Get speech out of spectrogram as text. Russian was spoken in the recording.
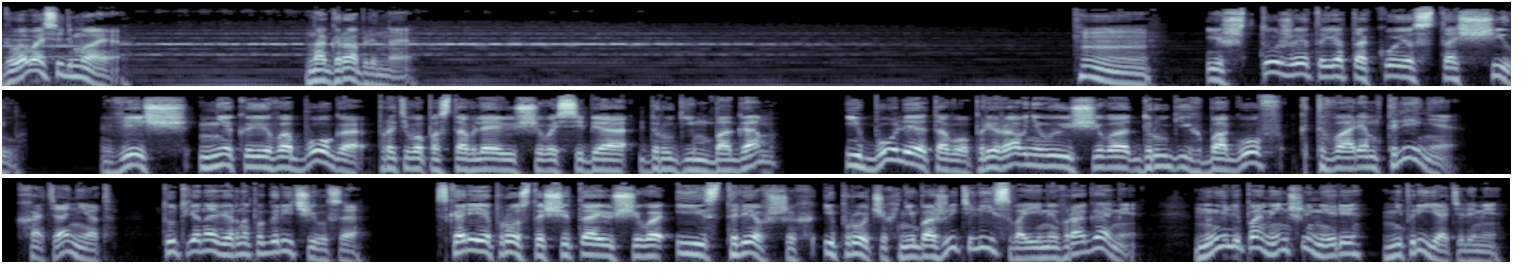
Глава 7. Награбленная. Хм, и что же это я такое стащил? Вещь некоего бога, противопоставляющего себя другим богам? И более того, приравнивающего других богов к тварям тления? Хотя нет, тут я, наверное, погорячился скорее просто считающего и истлевших, и прочих небожителей своими врагами, ну или по меньшей мере неприятелями.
